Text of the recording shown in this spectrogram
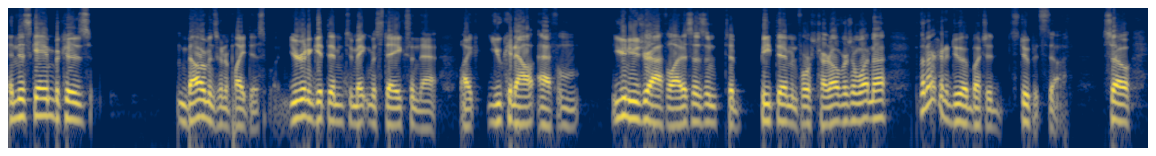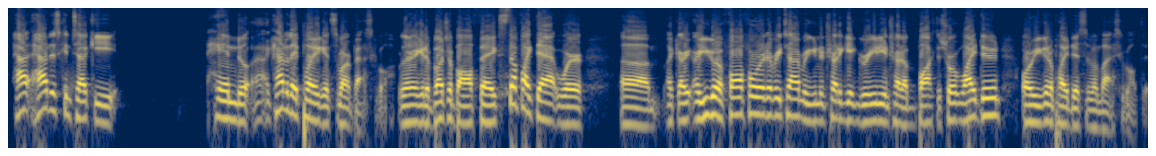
in this game because Bellarmine's going to play discipline. You're going to get them to make mistakes and that like you can out you can use your athleticism to beat them and force turnovers and whatnot, but they're not going to do a bunch of stupid stuff. So how how does Kentucky handle? Like how do they play against smart basketball? They're going to get a bunch of ball fakes, stuff like that, where um, like, are, are you going to fall for it every time? Are you going to try to get greedy and try to block the short white dude, or are you going to play disciplined basketball too?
